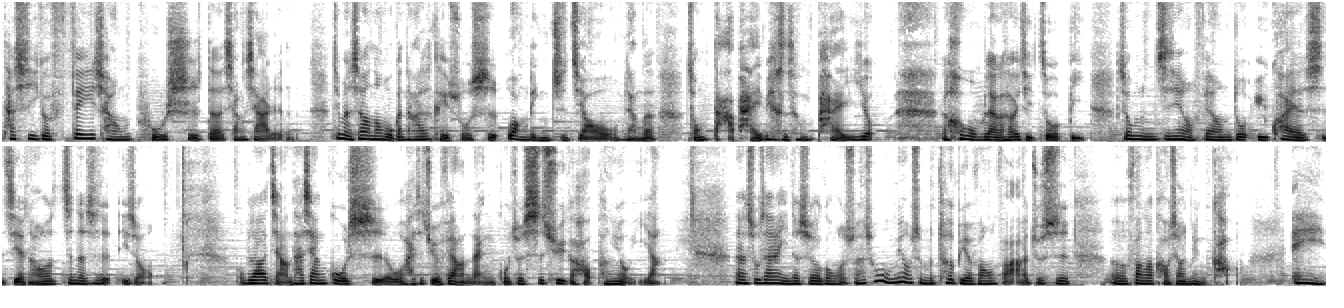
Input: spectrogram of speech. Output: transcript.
她是一个非常朴实的乡下人。基本上呢，我跟她可以说是忘年之交。我们两个从打牌变成牌友，然后我们两个还会一起作弊，所以我们之间有非常多愉快的时间。然后真的是一种，我不知道讲，他现在过世，我还是觉得非常难过，就失去一个好朋友一样。那苏珊阿姨那时候跟我说，她说我没有什么特别方法，就是呃放到烤箱里面烤。哎。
